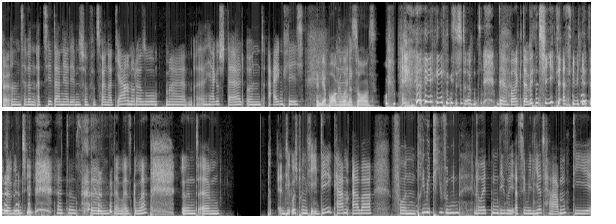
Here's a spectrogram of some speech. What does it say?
Äh. Und Seven erzählt dann ja, die haben es schon vor 200 Jahren oder so mal äh, hergestellt und eigentlich. In der Borg-Renaissance. Stimmt. Der Borg Da Vinci, der assimilierte Da Vinci, hat das ähm, damals gemacht. Und ähm, die ursprüngliche Idee kam aber von primitiven Leuten, die sie assimiliert haben, die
